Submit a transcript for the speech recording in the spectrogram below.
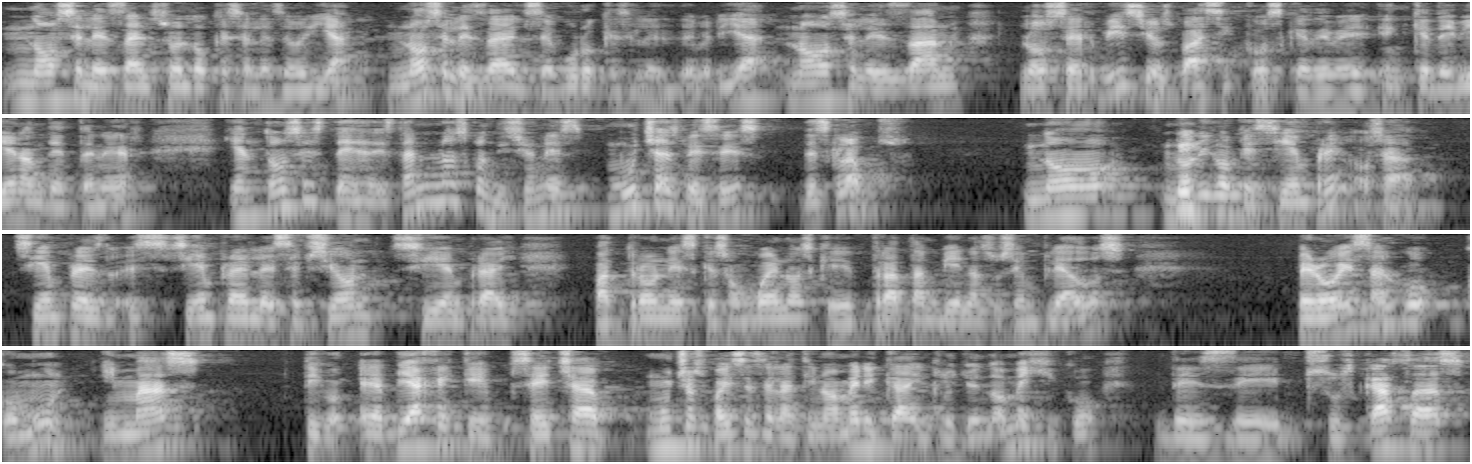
no se les da el sueldo que se les debería, no se les da el seguro que se les debería, no se les dan los servicios básicos que, debe, en que debieran de tener, y entonces están en unas condiciones muchas veces de esclavos. No, no digo que siempre, o sea, siempre, es, siempre hay la excepción, siempre hay patrones que son buenos, que tratan bien a sus empleados, pero es algo común y más, digo, el viaje que se echa muchos países de Latinoamérica, incluyendo México, desde sus casas,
